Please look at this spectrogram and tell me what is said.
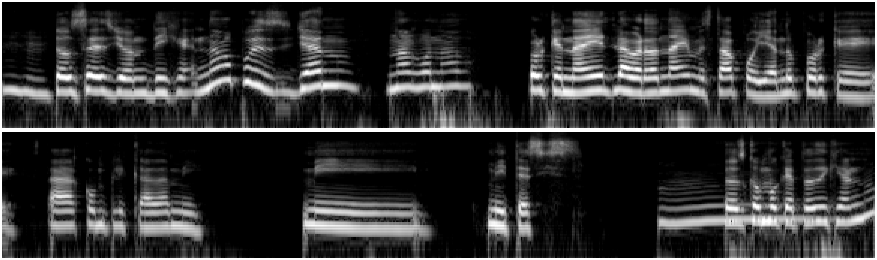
Entonces yo dije, no, pues ya no, no hago nada. Porque nadie, la verdad nadie me estaba apoyando porque estaba complicada mi, mi, mi tesis. Entonces como que todos dijeron, no,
